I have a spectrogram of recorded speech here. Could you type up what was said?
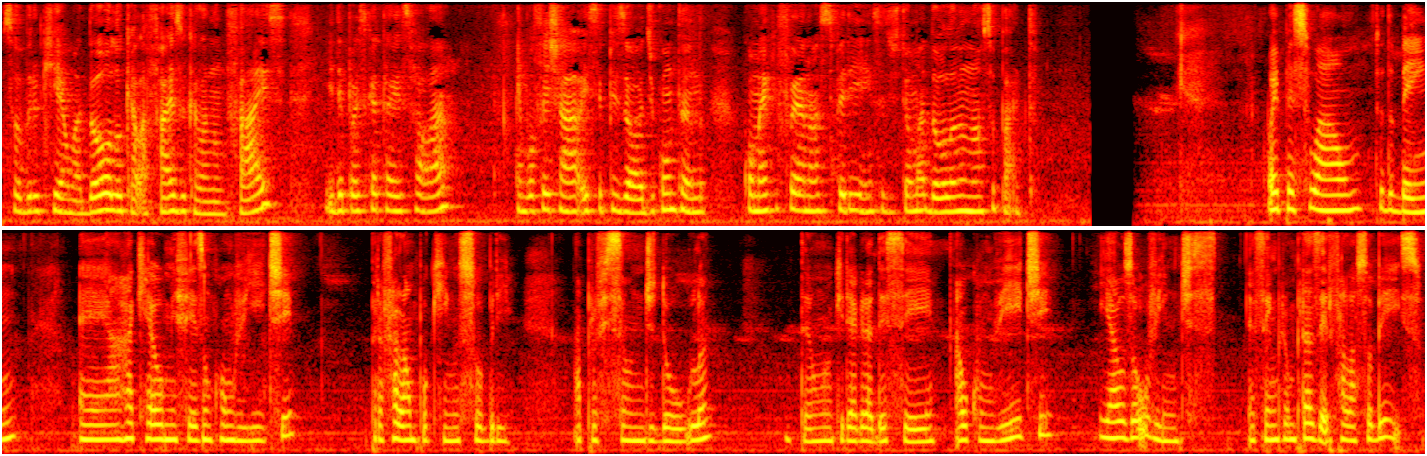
sobre o que é uma doula, o que ela faz, o que ela não faz. E depois que a Thaís falar, eu vou fechar esse episódio contando como é que foi a nossa experiência de ter uma doula no nosso parto. Oi, pessoal, tudo bem? É, a Raquel me fez um convite para falar um pouquinho sobre a profissão de doula. Então, eu queria agradecer ao convite e aos ouvintes. É sempre um prazer falar sobre isso.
